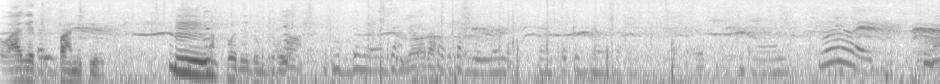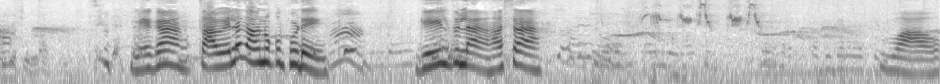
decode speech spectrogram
वाघ येतात पाणी पिऊ. मेघा चावेला जाऊ नको पुढे. घेईल तुला असा वाव.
